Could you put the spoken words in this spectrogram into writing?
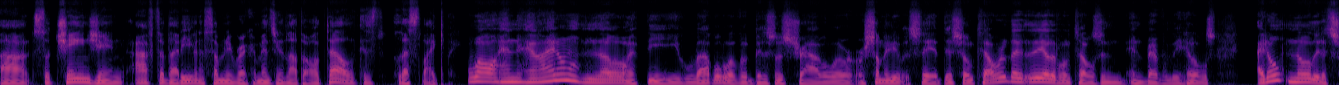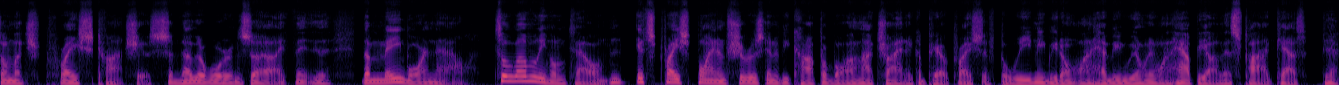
Uh, so changing after that, even if somebody recommends you another hotel, is less likely. Well, and, and I don't know if the level of a business traveler or somebody that would stay at this hotel or the, the other hotels in, in Beverly Hills, I don't know that it's so much price conscious. In other words, uh, I think the, the Maybourne now, it's a lovely hotel. Its price point, I'm sure, is going to be comparable. I'm not trying to compare prices. Believe me, we don't want heavy. We only want happy on this podcast. Yeah.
